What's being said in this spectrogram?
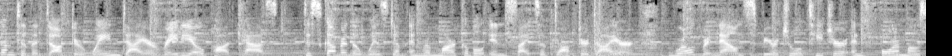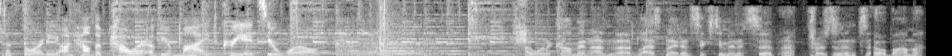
Welcome to the Dr. Wayne Dyer Radio Podcast. Discover the wisdom and remarkable insights of Dr. Dyer, world renowned spiritual teacher and foremost authority on how the power of your mind creates your world. I want to comment on uh, last night on 60 Minutes. Uh, uh, President Obama,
